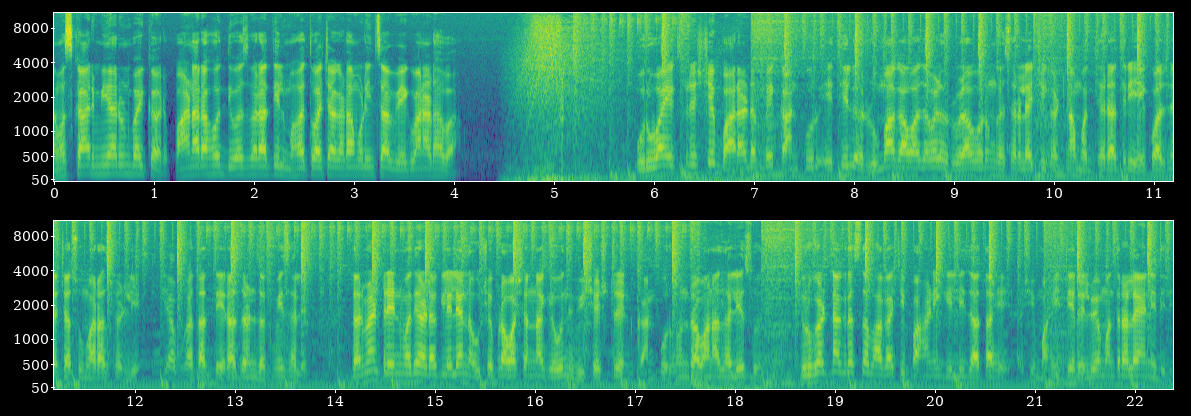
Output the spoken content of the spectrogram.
नमस्कार मी अरुण बैकर. पाहणार आहोत दिवसभरातील महत्त्वाच्या घडामोडींचा वेगवान आढावा. पूर्वा एक्सप्रेसचे बारा डबे कानपूर येथील रुमा गावाजवळ रुळावरून घसरल्याची घटना मध्यरात्री एक वाजण्याच्या सुमारास घडली. आहे या अपघातात तेरा जण जखमी झाले. दरम्यान ट्रेनमध्ये अडकलेल्या नऊशे प्रवाशांना घेऊन विशेष ट्रेन कानपूरहून रवाना झाली असून दुर्घटनाग्रस्त भागाची पाहणी केली जात आहे अशी माहिती रेल्वे मंत्रालयाने दिली.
